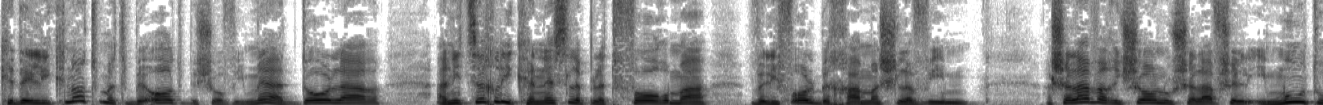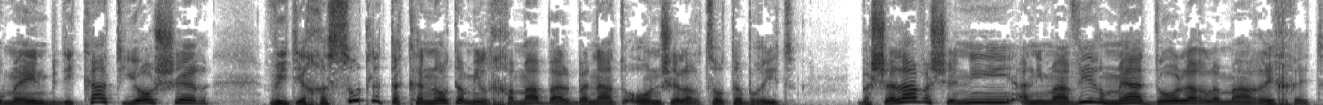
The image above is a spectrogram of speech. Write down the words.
כדי לקנות מטבעות בשווי 100 דולר, אני צריך להיכנס לפלטפורמה ולפעול בכמה שלבים. השלב הראשון הוא שלב של אימות ומעין בדיקת יושר והתייחסות לתקנות המלחמה בהלבנת הון של ארצות הברית. בשלב השני אני מעביר 100 דולר למערכת.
